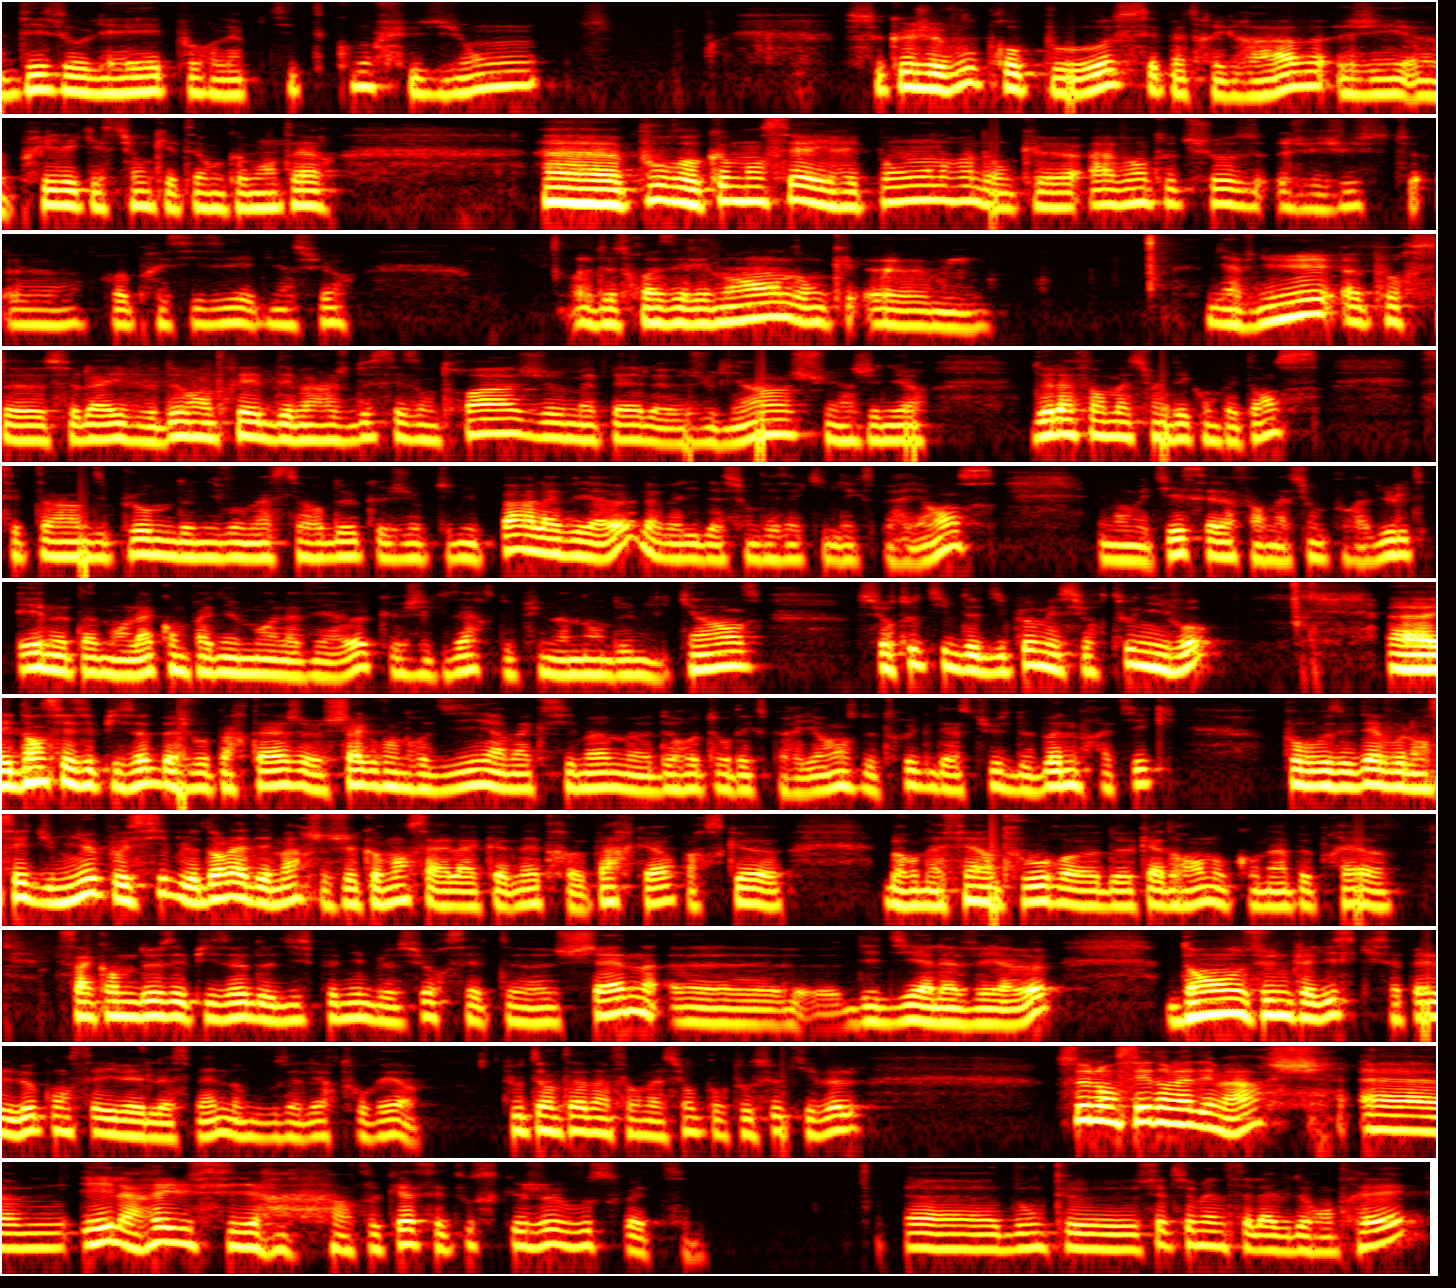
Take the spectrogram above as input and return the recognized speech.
Désolé pour la petite confusion. Ce que je vous propose, c'est pas très grave, j'ai, heu, pris les questions qui étaient en commentaire, heu, pour, commencer à y répondre. Donc, avant toute chose, je vais juste, repréciser bien sûr, 2-3 éléments. Donc, bienvenue, pour ce ce live de rentrée et de démarrage de saison 3. Je m'appelle, Julien, je suis ingénieur de la formation et des compétences. C'est un diplôme de niveau master 2 que j'ai obtenu par la VAE, la validation des acquis de l'expérience et mon métier, c'est la formation pour adultes et notamment l'accompagnement à la VAE que j'exerce depuis maintenant 2015 sur tout type de diplôme et sur tout niveau. Heu et dans ces épisodes, bah, je vous partage, chaque vendredi un maximum, de retours d'expérience, de trucs, d'astuces, de bonnes pratiques pour vous aider à vous lancer du mieux possible dans la démarche. Je commence à la connaître par cœur parce que, bah, on a fait un tour, heu, de cadran, donc on a à peu près, heu, 52 épisodes disponibles sur cette, heu, chaîne, heu, dédiée à la VAE, dans une playlist qui s'appelle «Le conseil VAE de la semaine». Donc vous allez retrouver, heu, tout un tas d'informations pour tous ceux qui veulent se lancer dans la démarche, et la réussir. En tout cas, c'est tout ce que je vous souhaite. Donc, cette semaine, c'est live de rentrée.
